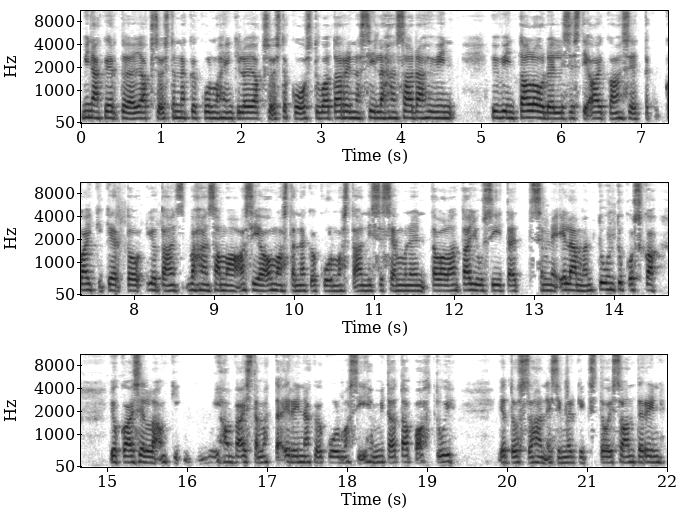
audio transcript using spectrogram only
minä kertoja jaksoista, näkökulmahenkilöjaksoista koostuva tarina. Sillähän saadaan hyvin, hyvin taloudellisesti aikaan se, että kun kaikki kertoo jotain vähän samaa asiaa omasta näkökulmastaan, niin se semmoinen tavallaan taju siitä, että semmoinen elämän tuntu, koska jokaisella onkin ihan väistämättä eri näkökulma siihen, mitä tapahtui. Ja tuossahan esimerkiksi toi Santerin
